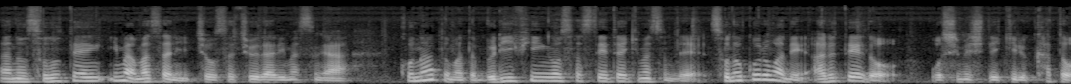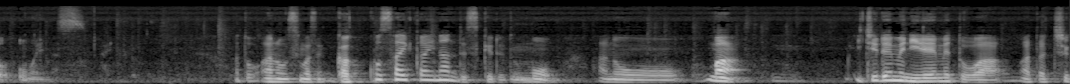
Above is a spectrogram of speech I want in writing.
あのその点今まさに調査中でありますがこの後またブリーフィングをさせていただきますのでその頃まである程度お示しできるかと思いますあとあのすみません。学校再開なんですけれども、あのまあ1例目2例目とはまた違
